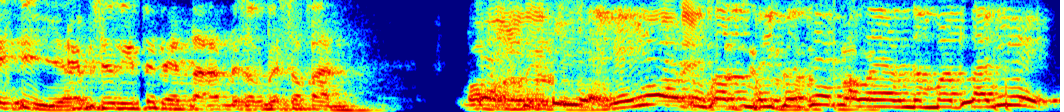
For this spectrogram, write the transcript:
Iya. episode itu deh ntar besok-besokan. Oh. Iya, kayaknya Boleh, episode harus berikutnya kalau yang debat lagi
